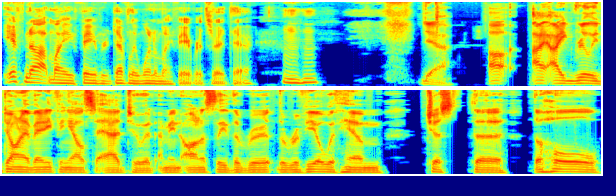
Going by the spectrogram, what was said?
if not my favorite, definitely one of my favorites right there. Mm-hmm. Yeah. Uh, I, I really don't have anything else to add to it. I mean, honestly, the re- the reveal with him, just the the whole,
